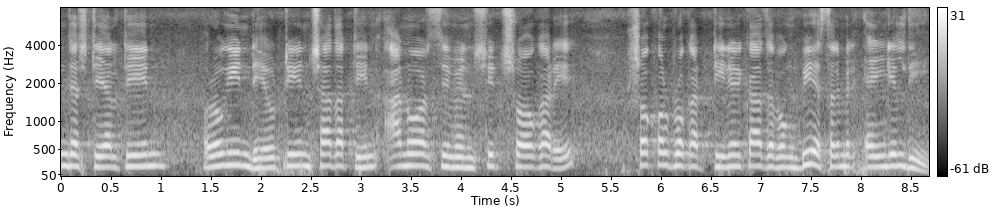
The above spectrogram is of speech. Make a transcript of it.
ইন্ডাস্ট্রিয়াল টিন, রঙিন ঢেউ টিন, সাদা টিন, আনোয়ার সিমেন্ট, শিট সহকারে সকল প্রকার টিনের কাজ এবং বিএসএমের অ্যাঙ্গেল দিয়ে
